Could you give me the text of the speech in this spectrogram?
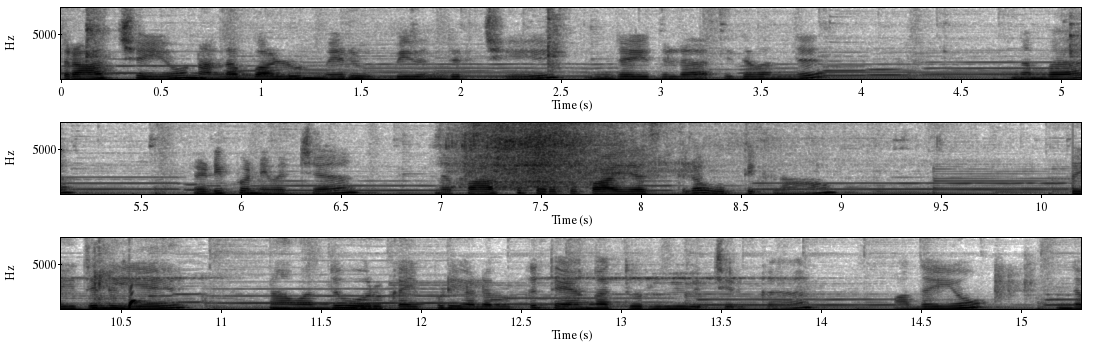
திராட்சையும் நல்லா பலூன் மாரி உப்பி வந்துருச்சு. இந்த இதில் இதை வந்து நம்ம ரெடி பண்ணி வச்ச இந்த பாசிப்பருப்பு பாயாசத்தில் ஊற்றிக்கலாம் இதுலேயே நான் வந்து ஒரு கைப்பிடி அளவுக்கு தேங்காய் துருவி வச்சுருக்கேன். அதையும் இந்த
